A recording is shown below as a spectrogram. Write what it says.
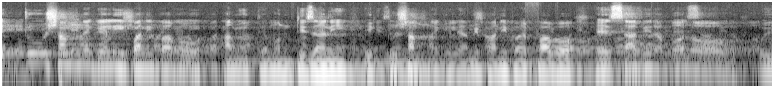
একটু সামনে গেলেই পানি পাবো। আমিও তেমনটি জানি, একটু সামনে গেলে আমি পানি পাবো। এ সাবিরা, বলো, ওই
